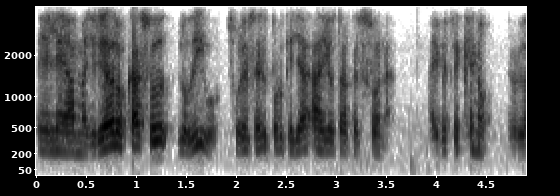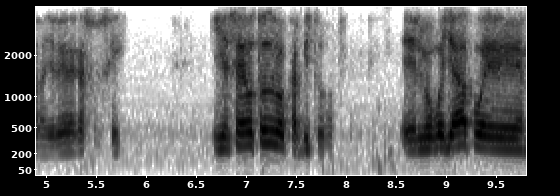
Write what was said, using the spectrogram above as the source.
En la mayoría de los casos, lo digo, suele ser porque ya hay otra persona. Hay veces que no, pero en la mayoría de casos sí. Y ese es otro de los capítulos. Eh, luego ya, pues,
